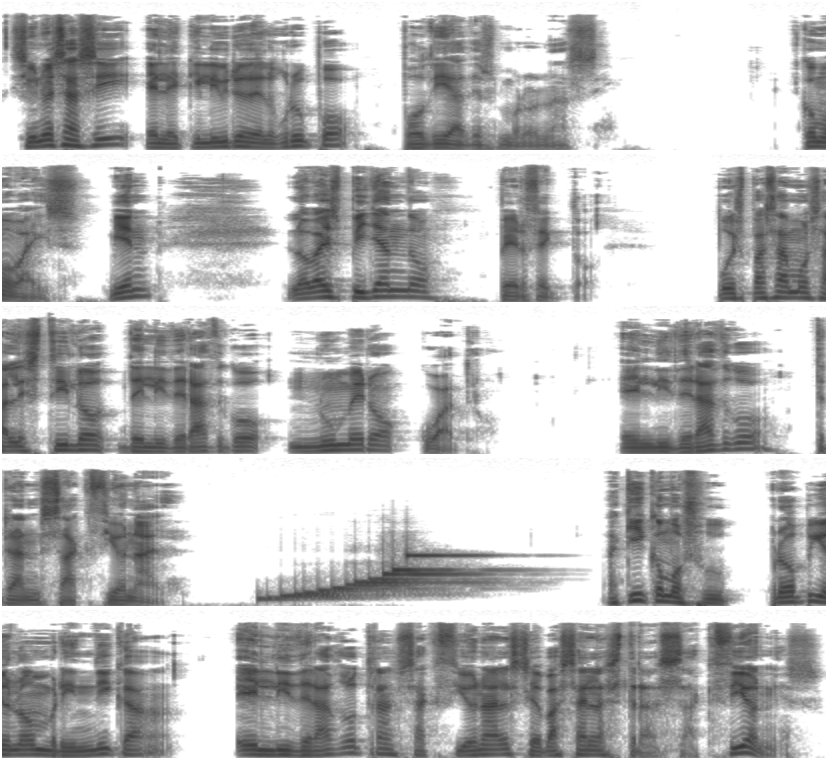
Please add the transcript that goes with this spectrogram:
Si no es así, el equilibrio del grupo podía desmoronarse. ¿Cómo vais? ¿Bien? ¿Lo vais pillando? Perfecto. Pues pasamos al estilo de liderazgo número 4. El liderazgo transaccional. Aquí, como su propio nombre indica, el liderazgo transaccional se basa en las transacciones.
